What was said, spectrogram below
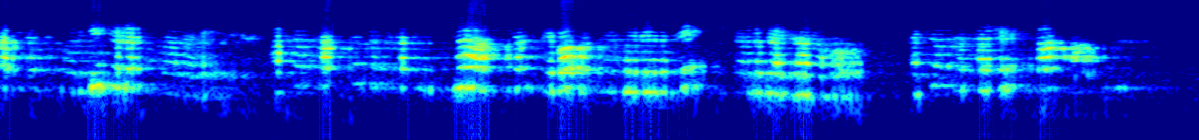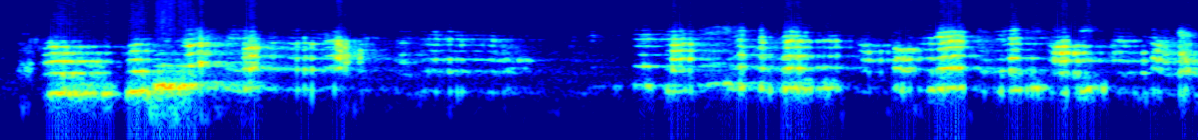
टाकण्याचं वर्गीकरण होणार आहे. अशा प्राप्त तक्रारींना आपण सेवा पत्रकामध्ये निकाली काढणार आहोत. अशा प्रकारे हा आपण, अं, मजूरदार सेवा पत्रकाला आपण साजरा करणार आहोत. म्हणजे तिच्या ज्याही ह्या पद्धतीनं प्राप्त होणाऱ्या तक्रारी, बाबी, अर्ज आहेत,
